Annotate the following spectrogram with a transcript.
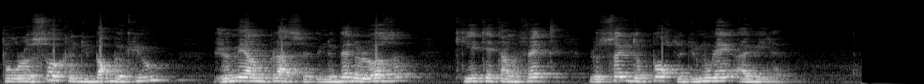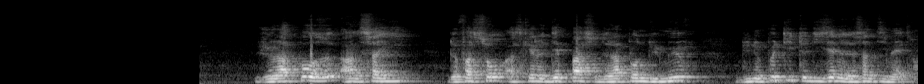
Pour le socle du barbecue, je mets en place une belle lose qui était en fait le seuil de porte du moulin à huile. Je la pose en saillie de façon à ce qu'elle dépasse de l'aplomb du mur d'une petite dizaine de centimètres.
